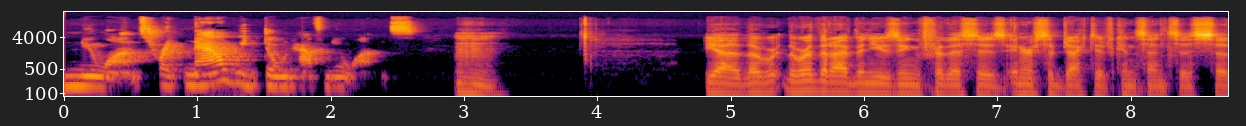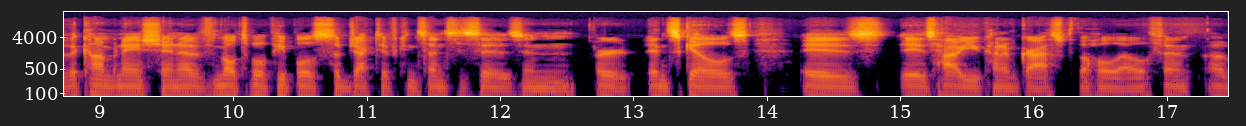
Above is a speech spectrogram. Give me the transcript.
nuance. Right now, we don't have nuance. Mm-hmm. Yeah, the the word that I've been using for this is intersubjective consensus. So the combination of multiple people's subjective consensuses and or and skills is is how you kind of grasp the whole elephant of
